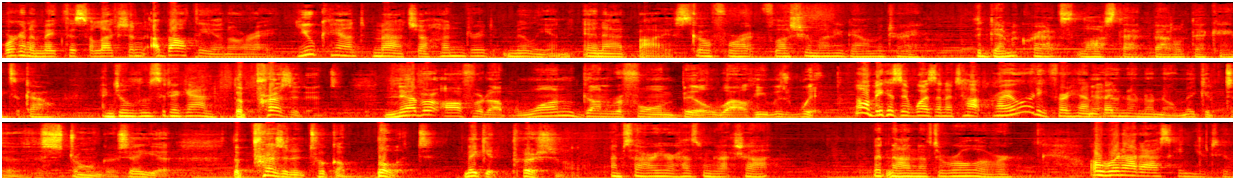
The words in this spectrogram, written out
we're going to make this election about the NRA. You can't match a hundred million in ad buys. Go for it. Flush your money down the drain. The Democrats lost that battle decades ago, and you'll lose it again. The president never offered up one gun reform bill while he was whip. Oh, because it wasn't a top priority for him, No, but no, no, no, no. Make it uh, stronger. Say uh, the president took a bullet. Make it personal. I'm sorry your husband got shot, but not enough to roll over. oh, we're not asking you to.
